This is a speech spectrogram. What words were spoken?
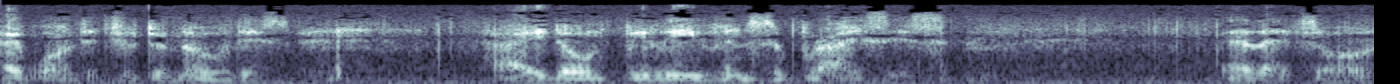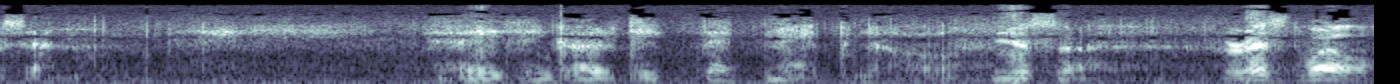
I, wanted you to know this. I don't believe in surprises. Well, that's all, son. I think I'll take that nap now. Yes, sir. Rest well.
